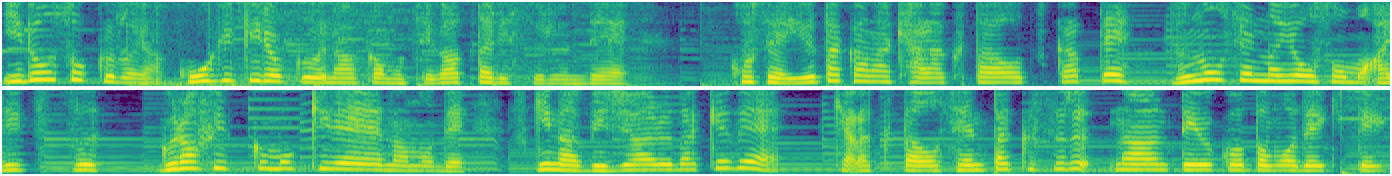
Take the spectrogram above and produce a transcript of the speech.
移動速度や攻撃力なんかも違ったりするんで個性豊かなキャラクターを使って頭脳戦の要素もありつつグラフィックも綺麗なので好きなビジュアルだけでキャラクターを選択するなんていうこともできて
